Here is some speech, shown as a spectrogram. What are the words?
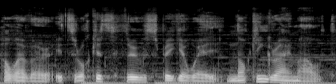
However, its rockets threw Sprig away, knocking Grime out.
